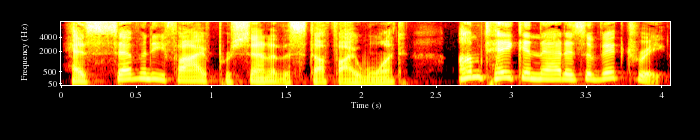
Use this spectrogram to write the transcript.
has 75% of the stuff I want, I'm taking that as a victory.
